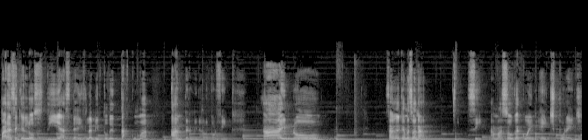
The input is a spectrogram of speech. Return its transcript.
parece que los días de aislamiento de Takuma han terminado por fin. Ay, no. ¿Saben a qué me suena? Sí, Amazoga Queen H por H.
